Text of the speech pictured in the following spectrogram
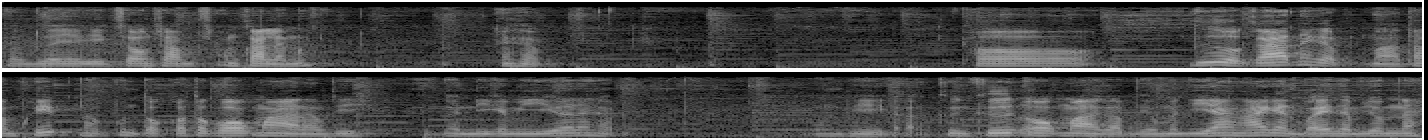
ก็เหลืออีกสองสามสามคันแหละมั้งนะครับก็ถือโอกาสนะครับมาทำคลิปนะพุ่นตกก็ตกออกมานะบางทีกันนี้ก็มีเยอะนะครับบางทีก็คืนคืนๆออกมากับเดี๋ยวมันจะย่งหายกันไปท่านผู้ชมนะ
